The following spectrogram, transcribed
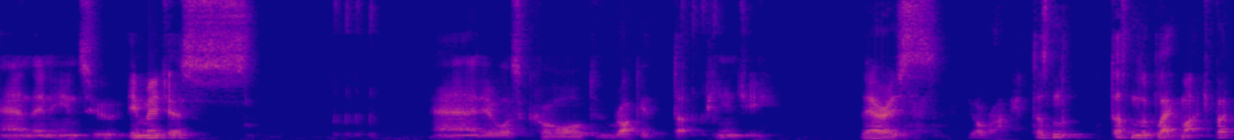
and then into images. And it was called rocket.png. There is your rocket. Doesn't, doesn't look like much, but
